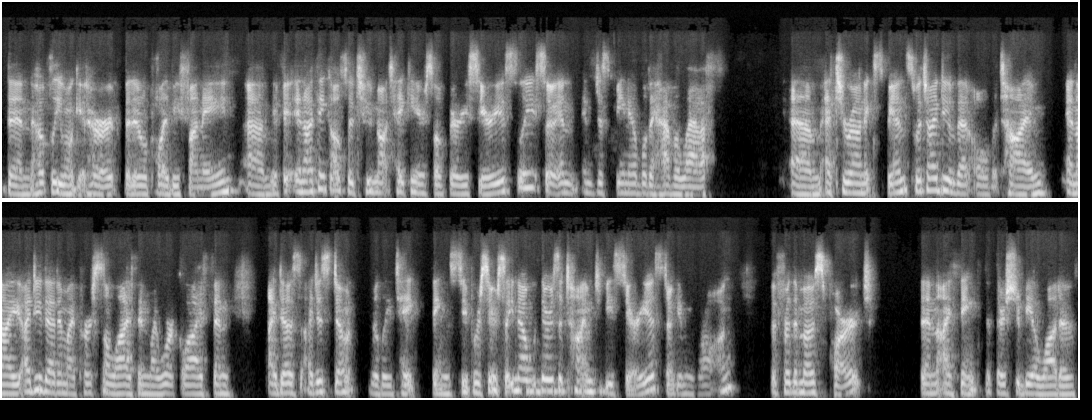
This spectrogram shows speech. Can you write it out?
Then hopefully you won't get hurt but it'll probably be funny. Um, if it, and i think also too not taking yourself very seriously. So and, and just being able to have a laugh um, at your own expense which i do that all the time. And I, I do that in my personal life and my work life. And i just i just don't really take things super seriously. Know there's a time to be serious don't get me wrong. But for the most part then i think that there should be a lot of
